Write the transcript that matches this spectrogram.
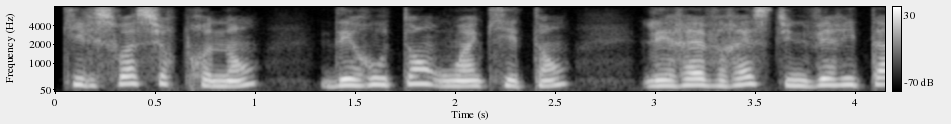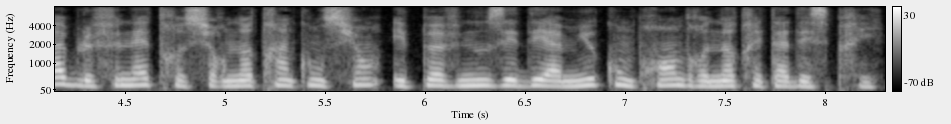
Qu'ils soient surprenants, déroutants ou inquiétants, les rêves restent une véritable fenêtre sur notre inconscient et peuvent nous aider à mieux comprendre notre état d'esprit.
